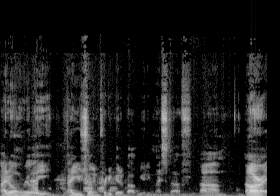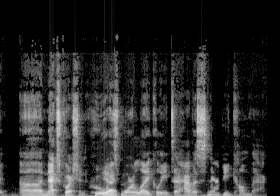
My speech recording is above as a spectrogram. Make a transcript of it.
I don't really. I usually am pretty good about muting my stuff. Um, all right. Uh, next question: Who is Yeah. more likely to have a snappy comeback?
